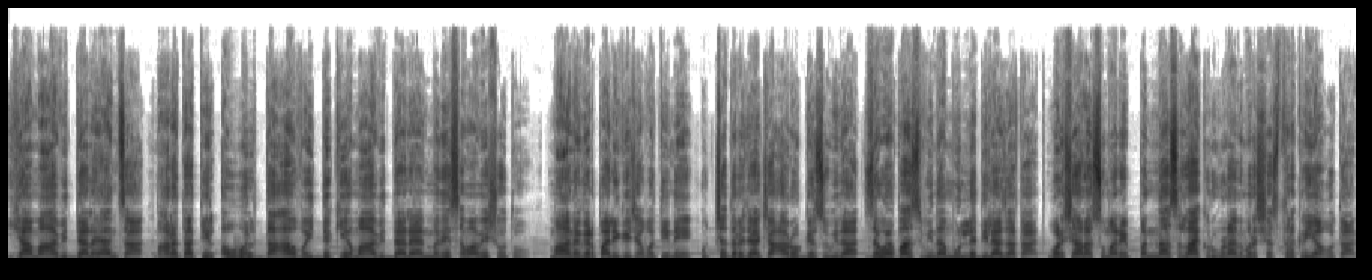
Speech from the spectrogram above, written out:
ह्या महाविद्यालयांचा भारतातील अव्वल दहा वैद्यकीय महाविद्यालयांमध्ये समावेश होतो. महानगरपालिकेच्या वतीने उच्च दर्जाच्या आरोग्य सुविधा जवळपास विनामूल्य दिल्या जातात. वर्षाला सुमारे पन्नास लाख रुग्णांवर शस्त्रक्रिया होतात.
